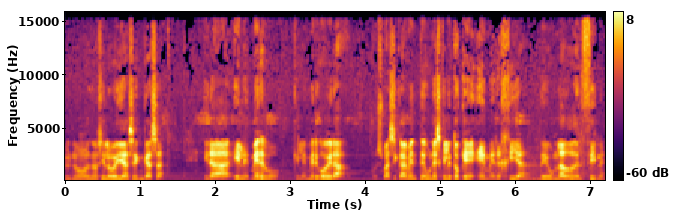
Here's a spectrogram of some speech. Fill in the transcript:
no, no sé si lo veías en casa, era el emergo. Que el emergo era, pues básicamente un esqueleto que emergía de un lado del cine,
